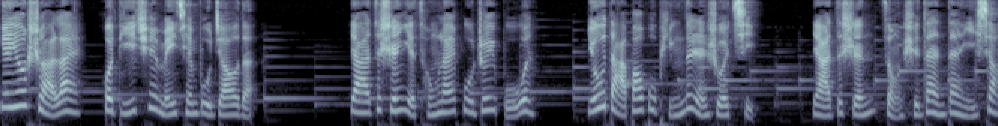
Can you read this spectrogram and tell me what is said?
也有耍赖或的确没钱不交的，雅子婶也从来不追不问。”有打抱不平的人说起，雅子婶总是淡淡一笑，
